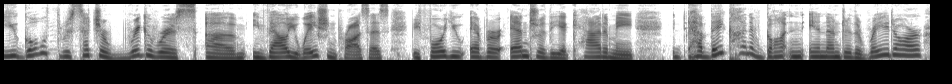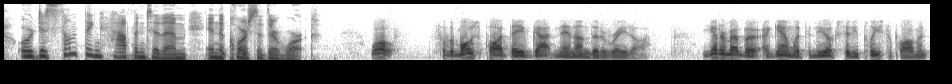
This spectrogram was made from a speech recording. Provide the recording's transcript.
you go through such a rigorous um, evaluation process before you ever enter the academy. Have they kind of gotten in under the radar, or does something happen to them in the course of their work? Well, for the most part, they've gotten in under the radar. You got to remember, again, with the New York City Police Department,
